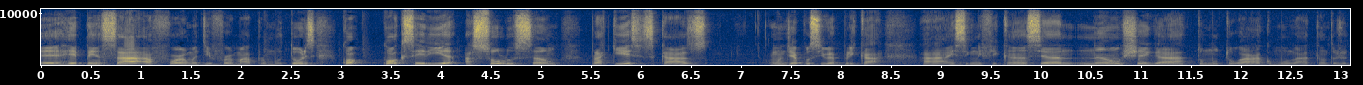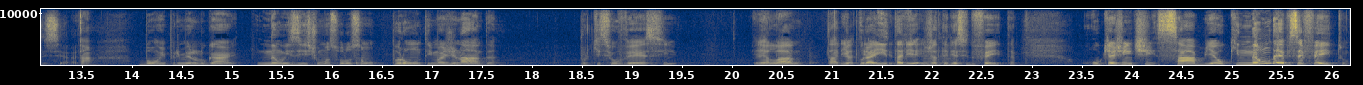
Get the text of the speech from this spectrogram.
é, repensar a forma de formar promotores. Qual, qual que seria a solução para que esses casos, onde é possível aplicar a insignificância, não chegar a tumultuar, acumular tanto o judiciário? Tá. Bom, em primeiro lugar, não existe uma solução pronta imaginada. Porque se houvesse, ela estaria por aí, feita. já teria sido feita. O que a gente sabe é o que não deve ser feito,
